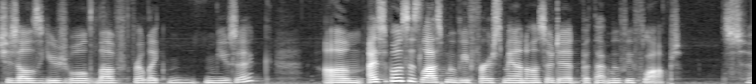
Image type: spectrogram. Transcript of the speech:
Chazelle's usual love for like music. Um, I suppose his last movie, First Man, also did, but that movie flopped. So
